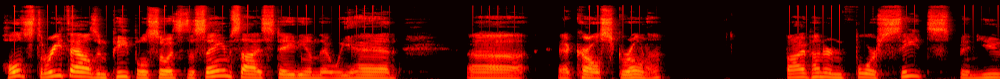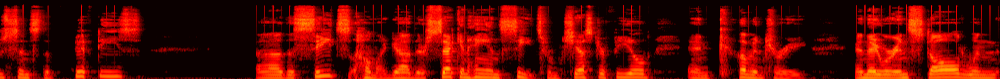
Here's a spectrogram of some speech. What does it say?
holds 3,000 people, so it's the same size stadium that we had uh, at Karlskrona. 504 seats, been used since the 50s. Uh, the seats, oh my God, they're secondhand seats from Chesterfield and Coventry. And they were installed when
